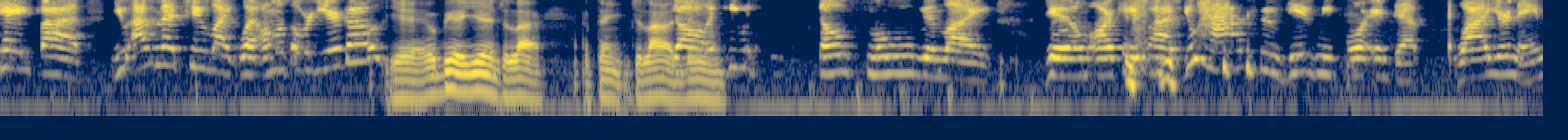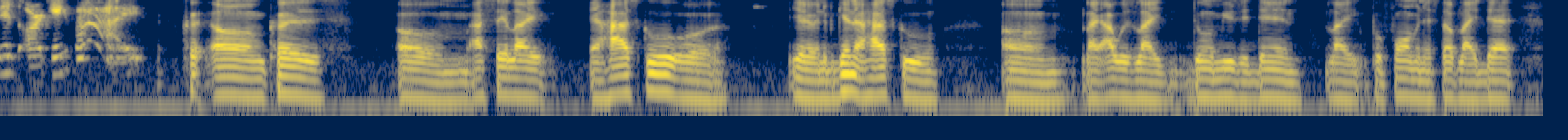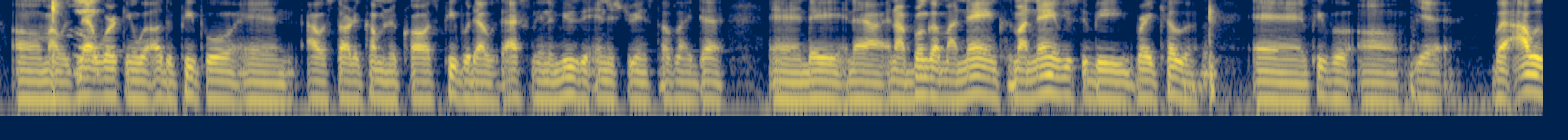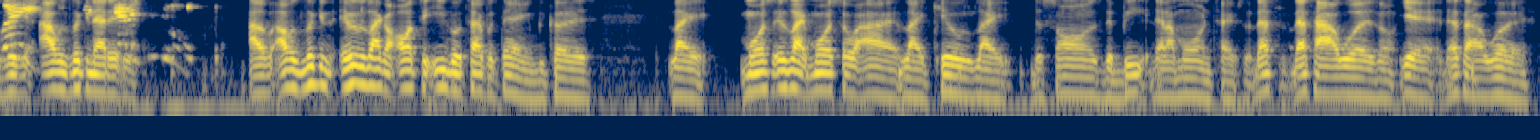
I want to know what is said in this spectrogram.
RK5, you I've met you like what almost over a year ago. Yeah, it'll be a year in July. I think July. Yo, June. and he was so smooth and like Jim RK5. you have to give me more in depth why your name is RK5. Um, cause um, I say like in high school or yeah, in the beginning of high school, um, like I was like doing music then, like performing and stuff like that. Um, I was networking with other people, and I was started coming across people that was actually in the music industry and stuff like that. And they and I and I bring up my name because my name used to be Ray Killer, and people, um, yeah. But I was Wait, looking, I was looking at it. I I was looking. It was like an alter ego type of thing because, like, more it was like more so I like killed like the songs, the beat that I'm on type. So that's that's how I was on. Yeah, that's how I was.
